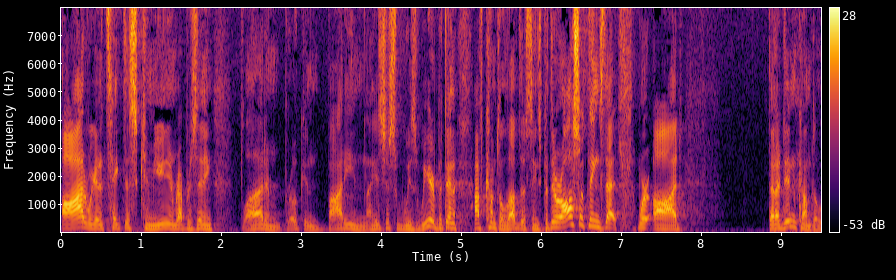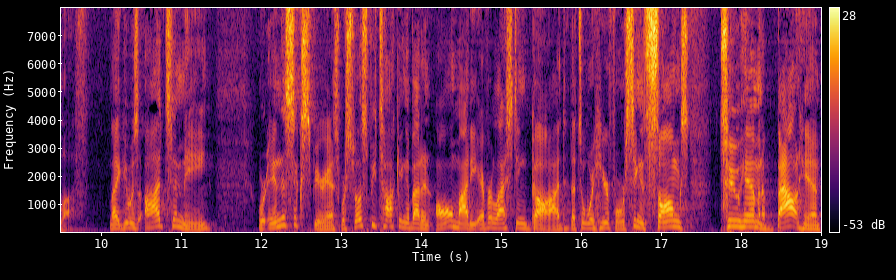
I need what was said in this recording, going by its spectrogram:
odd. We're going to take this communion representing blood and broken body, and like, it's just was weird. But then I've come to love those things. But there were also things that were odd that I didn't come to love. Like it was odd to me. We're in this experience. We're supposed to be talking about an almighty, everlasting God. That's what we're here for. We're singing songs to him and about him.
